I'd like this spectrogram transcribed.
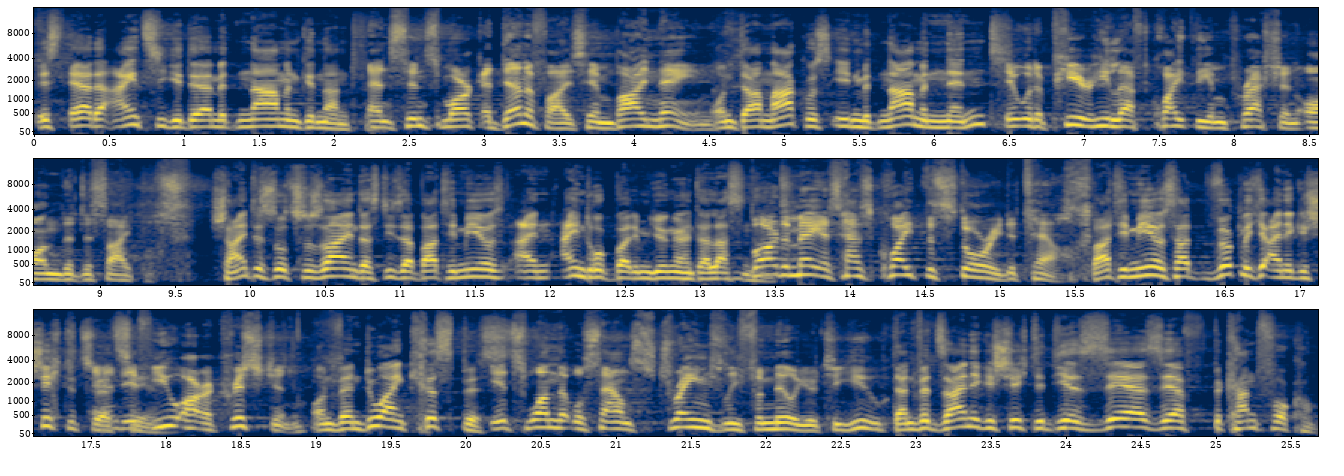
Ist er der Einzige, der mit Namen genannt wird. And since Mark identifies him by name, Und da Markus ihn mit Namen nennt, it would appear he left quite the impression on the disciples. scheint es so zu sein, dass dieser Bartimäus einen Eindruck bei dem Jünger hinterlassen hat. Bartimaeus has quite the story to tell. Bartimäus hat wirklich eine Geschichte zu And if erzählen. you are a Christian, Und wenn du ein Christ bist, it's one that will sound strangely familiar to you. dann wird seine Geschichte dir sehr, sehr bekannt vorkommen.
